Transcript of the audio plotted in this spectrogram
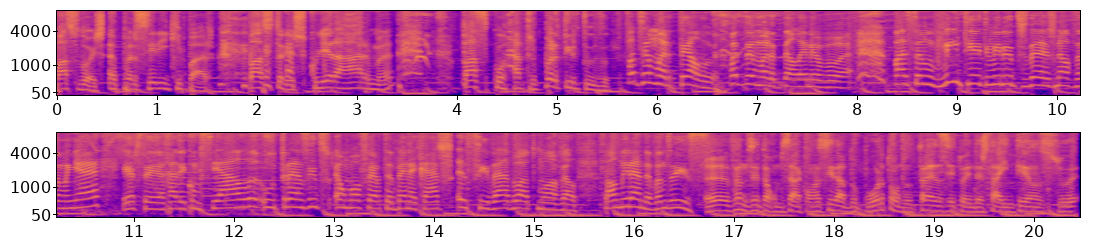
Passo 2, aparecer e equipar. Passo 3, escolher a arma. Passo 4, partir tudo. Pode ser um martelo, pode ser um martelo, é na boa. Passam 28 minutos das 9 da manhã. Esta é a Rádio Comercial. O trânsito é uma oferta Benacars, a cidade do automóvel. Paulo Miranda, vamos a isso. Uh, vamos então começar com a cidade do Porto, onde o trânsito ainda está intenso uh,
